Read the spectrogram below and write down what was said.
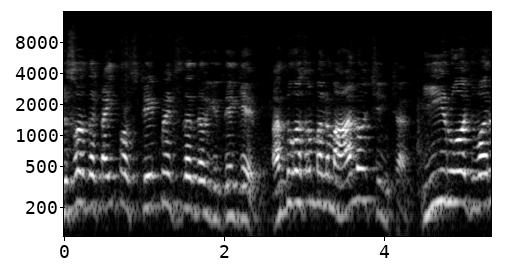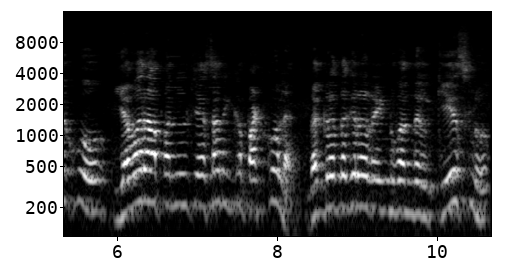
this was the type of statements they అందుకోసం మనం ఆలోచించాలి. ఈ రోజు వరకు ఎవరు ఆ పనులు చేశారు ఇంకా పట్టుకోలేదు. దగ్గర దగ్గర రెండు వందల కేసులు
